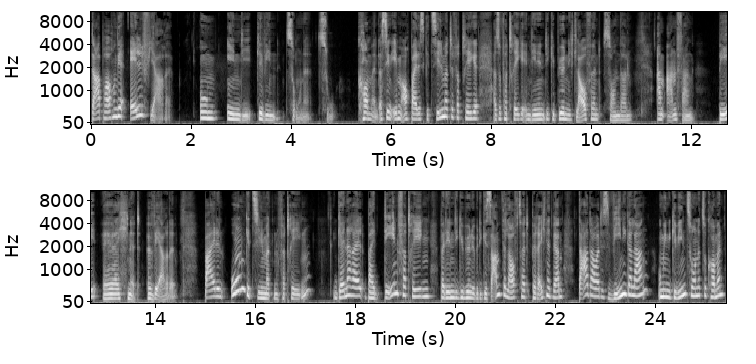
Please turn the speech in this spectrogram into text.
Da brauchen wir elf Jahre, um in die Gewinnzone zu kommen. Das sind eben auch beides gezilmerte Verträge, also Verträge, in denen die Gebühren nicht laufend, sondern am Anfang berechnet werden. Bei den ungezilmerten Verträgen, generell bei den Verträgen, bei denen die Gebühren über die gesamte Laufzeit berechnet werden, da dauert es weniger lang, um in die Gewinnzone zu kommen,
